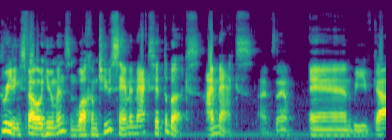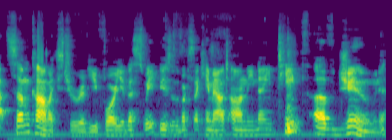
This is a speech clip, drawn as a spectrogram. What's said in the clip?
Greetings, fellow humans, and welcome to Sam and Max Hit the Books. I'm Max, I'm Sam. and we've got some comics to review for you this week. These are the books that came out on the 19th of June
